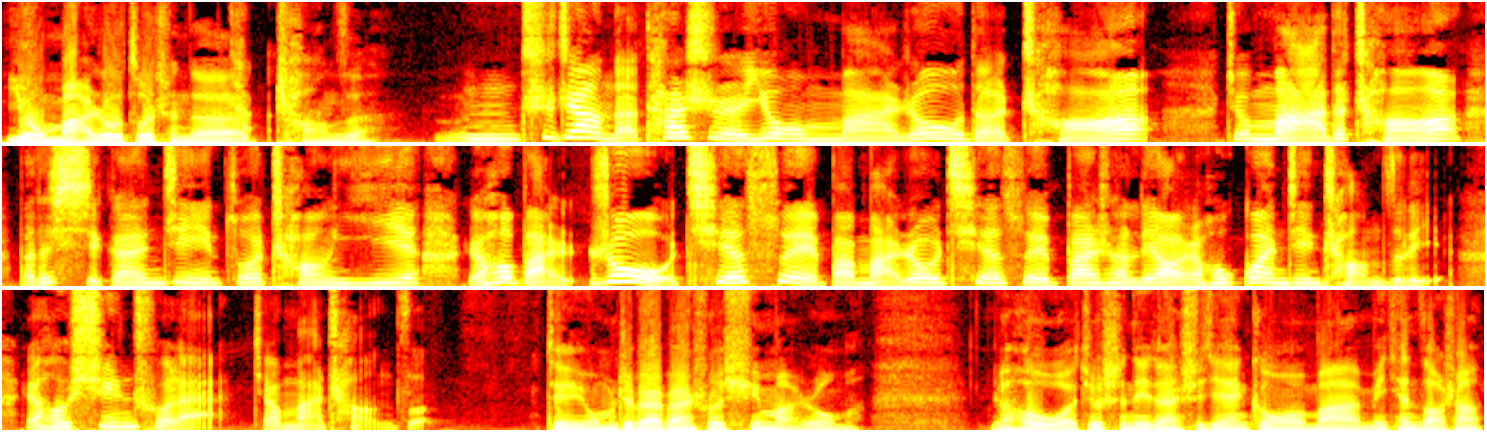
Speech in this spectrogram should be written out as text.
用马肉做成的肠子。嗯，是这样的，它是用马肉的肠，就马的肠，把它洗干净做肠衣，然后把肉切碎，把马肉切碎，拌上料，然后灌进肠子里，然后熏出来，叫马肠子。对我们这边一般说熏马肉嘛，然后我就是那段时间跟我妈每天早上，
